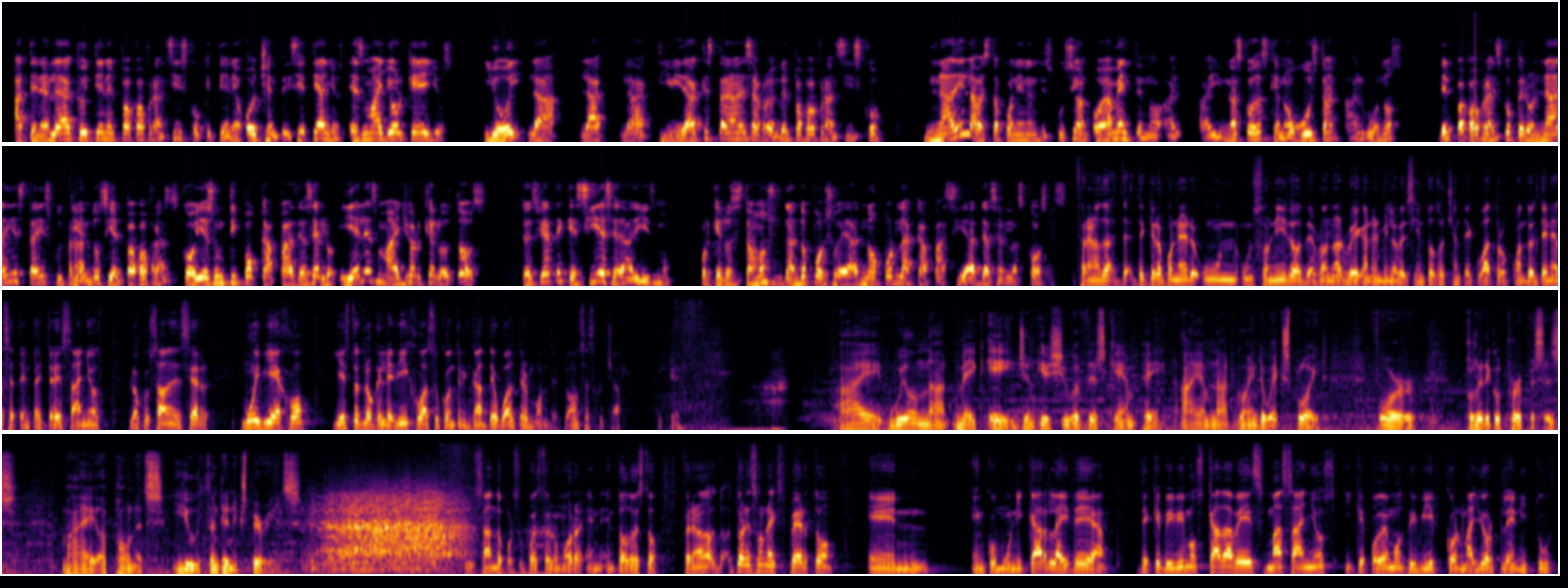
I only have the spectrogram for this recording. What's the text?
a tener la edad que hoy tiene el Papa Francisco, que tiene 87 años, es mayor que ellos. Y hoy la, la, la actividad que está desarrollando el Papa Francisco nadie la está poniendo en discusión. Obviamente, no, hay, hay unas cosas que no gustan a algunos del Papa Francisco, pero nadie está discutiendo si el Papa Francisco hoy es un tipo capaz de hacerlo. Y él es mayor que los dos. Entonces, fíjate que sí es edadismo. porque los estamos juzgando por su edad, no por la capacidad de hacer las cosas. Fernando, te, quiero poner un, un, sonido de Ronald Reagan en 1984, cuando él tenía 73 años, lo acusaban de ser muy viejo, y esto es lo que le dijo a su contrincante Walter Mondale. Vamos a escuchar. Okay. I will not make age an issue of this campaign. I am not going to exploit for political purposes my opponent's youth and inexperience usando, por supuesto, el humor en, todo esto. Fernando, tú eres un experto en, comunicar la idea de que vivimos cada vez más años y que podemos vivir con mayor plenitud.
